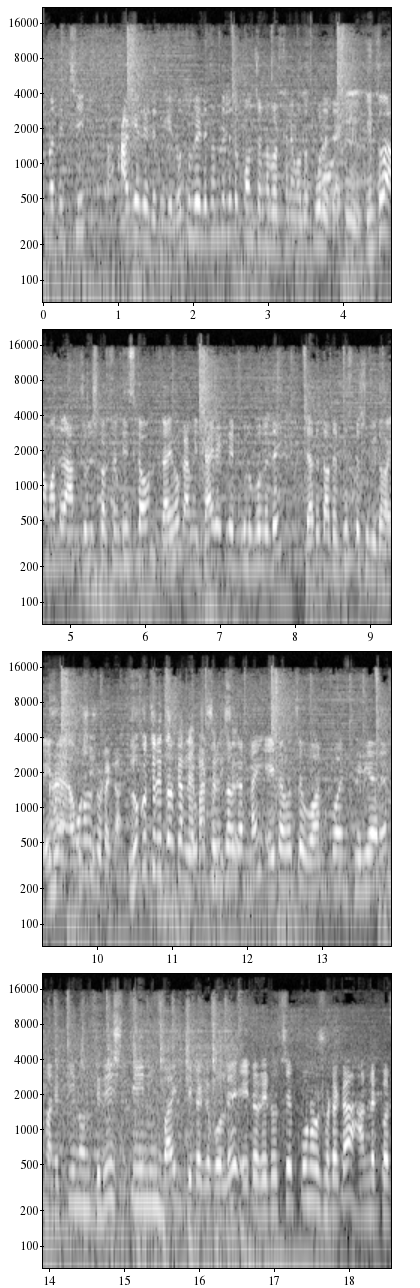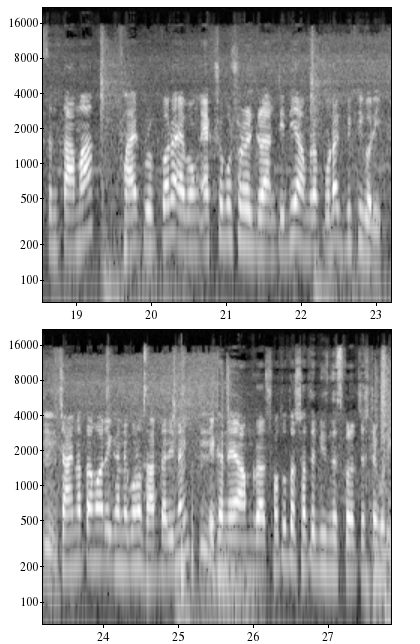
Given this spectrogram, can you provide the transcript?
আমরা দিচ্ছি আগের রেটে থেকে। নতুন রেটে দিলে তো পঞ্চান্ন পার্সেন্টের মতো পড়ে যায়। কিন্তু আমাদের আটচল্লিশ পার্সেন্ট ডিসকাউন্ট যাই হোক আমি ডাইরেক্ট রেটগুলো বলে দেই যাতে তাদের বুঝতে সুবিধা হয়। এটা হ্যাঁ। পনেরোশো টাকা। লুকোচুরির দরকার নেই পার্সেন্ট দরকার নাই। এটা হচ্ছে one point three R M মানে তিন উনত্রিশ তিন বাইশ যেটাকে বলে এটা রেট হচ্ছে পনেরোশো টাকা হান্ড্রেড পার্সেন্ট তামা ফায়ার প্রুফ করা এবং একশো বছরের গ্যারান্টি দিয়ে আমরা প্রোডাক্ট বিক্রি করি। চায়না তামার এখানে কোনো ধারদারি নাই। এখানে আমরা সততার সাথে বিজনেস করার চেষ্টা করি।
